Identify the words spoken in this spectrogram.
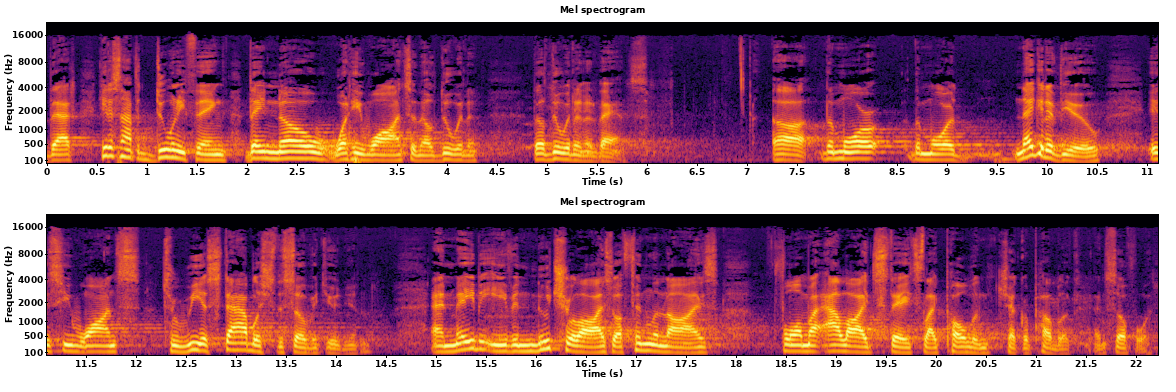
that he doesn't have to do anything. They know what he wants, and they'll do it. they'll do it in advance. Uh, the more the more negative view is he wants to reestablish the Soviet Union and maybe even neutralize or Finlandize former allied states like Poland, Czech Republic, and so forth.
